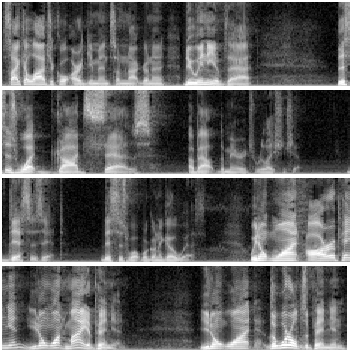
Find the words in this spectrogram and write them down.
psychological arguments. I'm not going to do any of that. This is what God says about the marriage relationship. This is it. This is what we're going to go with. We don't want our opinion. You don't want my opinion. You don't want the world's opinion.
